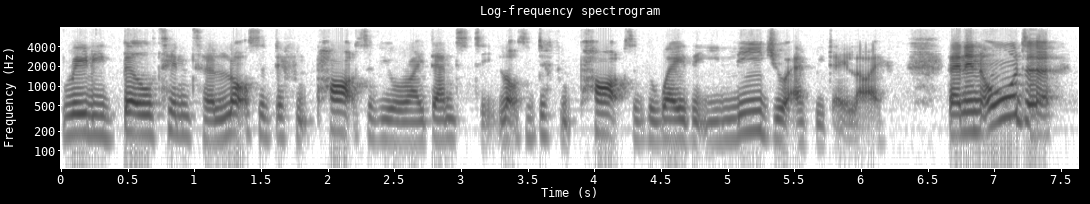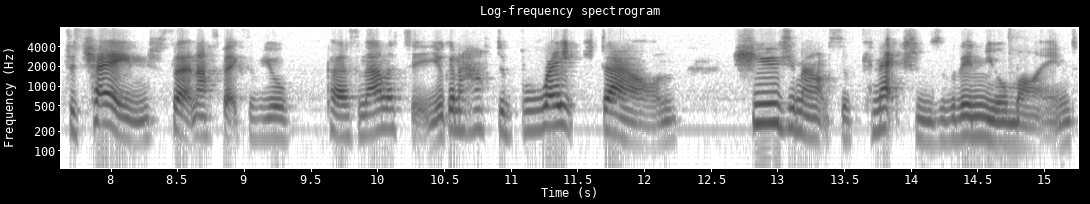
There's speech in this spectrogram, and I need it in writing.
really built into lots of different parts of your identity, lots of different parts of the way that you lead your everyday life, then in order to change certain aspects of your personality, you're going to have to break down huge amounts of connections within your mind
